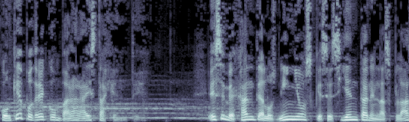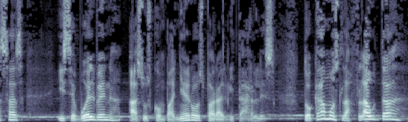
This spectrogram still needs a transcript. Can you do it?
¿con qué podré comparar a esta gente? es semejante a los niños que se sientan en las plazas y se vuelven a sus compañeros para gritarles. Tocamos la flauta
